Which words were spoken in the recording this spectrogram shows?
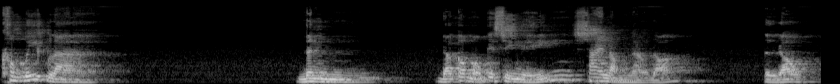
Không biết là mình đã có một cái suy nghĩ sai lầm nào đó từ đâu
